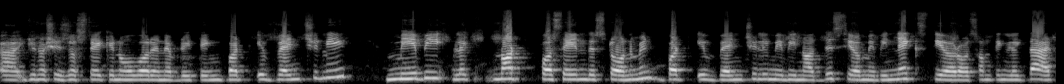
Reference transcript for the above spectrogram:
uh, you know, she's just taken over and everything. But eventually, maybe like not per se in this tournament, but eventually, maybe not this year, maybe next year or something like that.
